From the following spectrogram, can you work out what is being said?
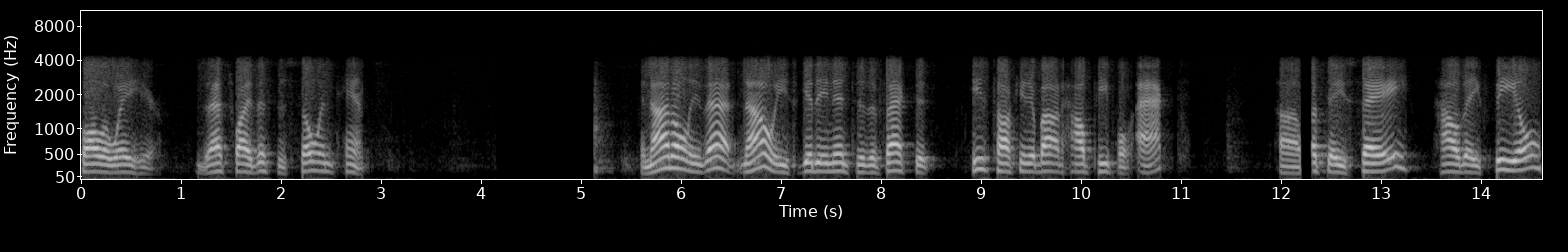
fall away here. That's why this is so intense. And not only that, now he's getting into the fact that he's talking about how people act uh, what they say, how they feel,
